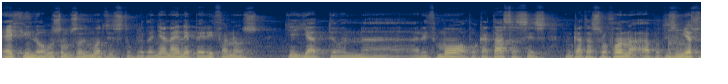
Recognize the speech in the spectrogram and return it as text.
έχει λόγους όμως ο Δημότης του Πλατανιά να είναι περήφανος και για τον α, ρυθμό αποκατάστασης των καταστροφών από τις ζημιές του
